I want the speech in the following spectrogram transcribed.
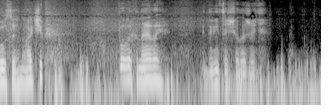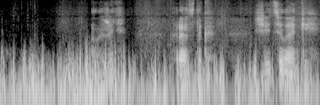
Був сигнальчик поверхневий. І дивіться, що лежить. А лежить хрестик. Ще й ціленький.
